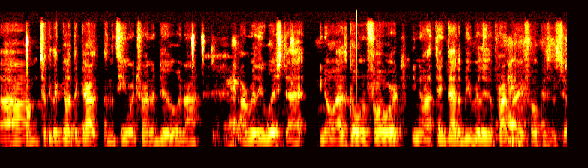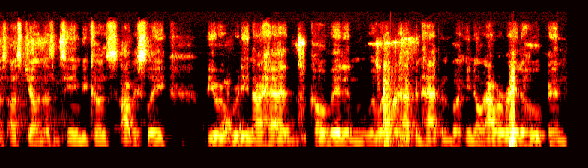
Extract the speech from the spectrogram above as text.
Um, took it what the guys on the team were trying to do, and I, I really wish that you know, as going forward, you know, I think that'll be really the primary focus is just us gelling as a team because obviously you, Rudy, and I had COVID and whatever happened happened. But you know, now we're ready to hoop and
